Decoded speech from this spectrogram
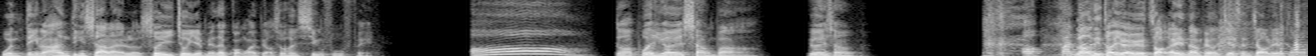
稳定了、安定下来了，所以就也没在管外表，所以会幸福肥。哦，对啊，不会越来越像吧？越来越像。哦，反正 然后你突然越来越壮，哎，你男朋友健身教练哦。突然，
